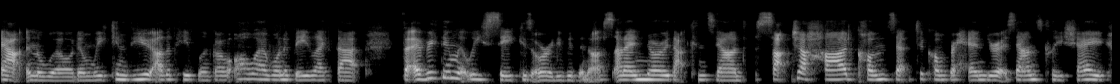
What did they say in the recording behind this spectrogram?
out in the world and we can view other people and go, oh, I want to be like that. But everything that we seek is already within us. And I know that can sound such a hard concept to comprehend or it sounds cliche,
